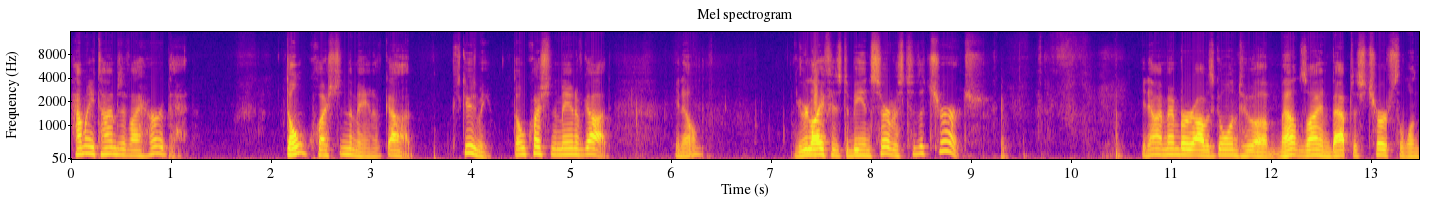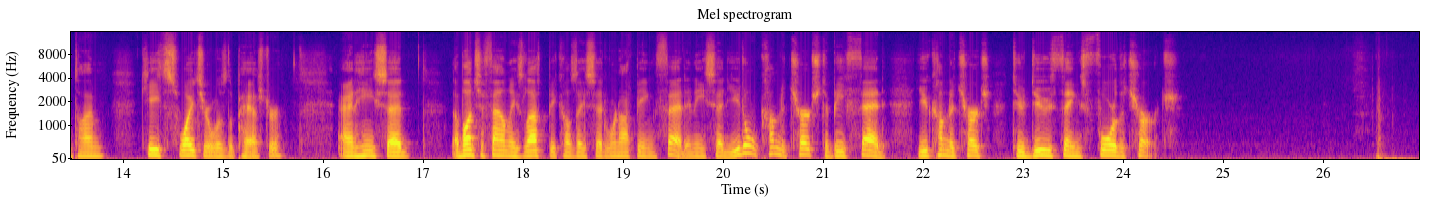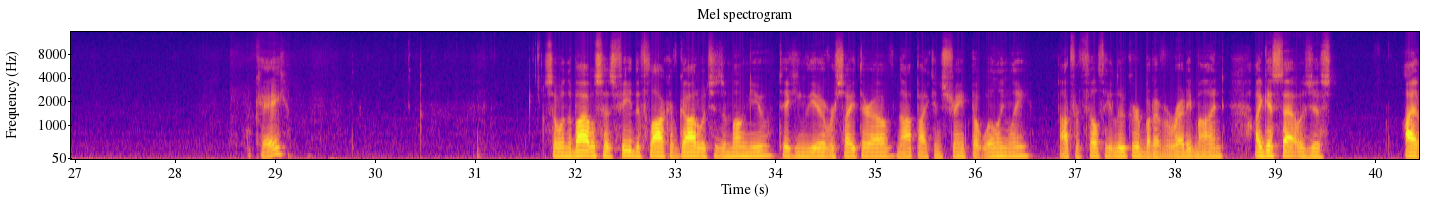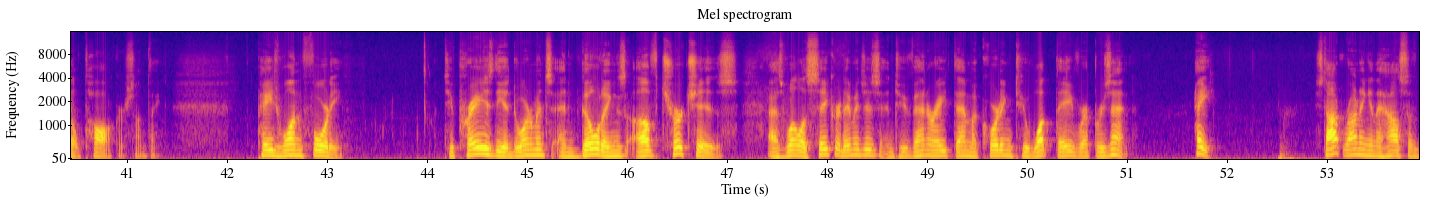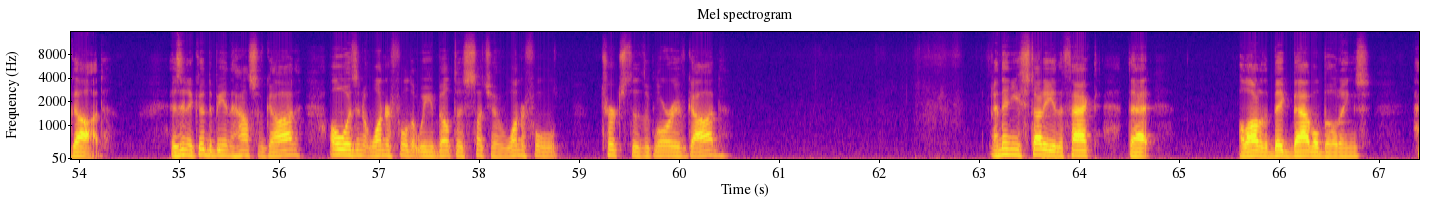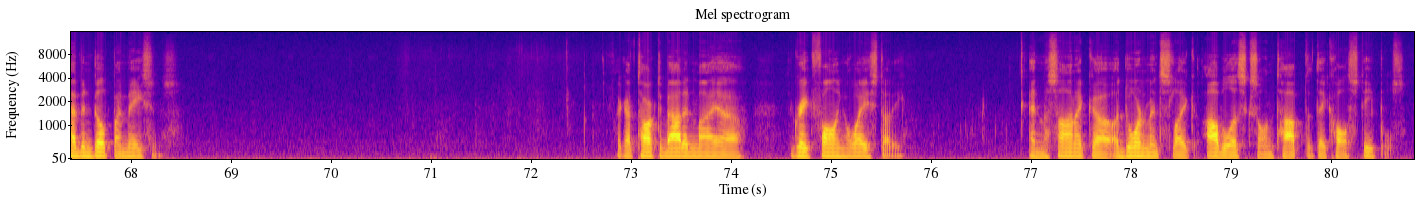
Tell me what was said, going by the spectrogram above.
How many times have I heard that? Don't question the man of God. Excuse me. Don't question the man of God. You know, your life is to be in service to the church. You know, I remember I was going to a Mount Zion Baptist church the one time. Keith Schweitzer was the pastor, and he said a bunch of families left because they said we're not being fed. And he said, You don't come to church to be fed, you come to church to do things for the church. Okay? So when the Bible says, Feed the flock of God which is among you, taking the oversight thereof, not by constraint but willingly, not for filthy lucre but of a ready mind, I guess that was just idle talk or something. Page 140. To praise the adornments and buildings of churches, as well as sacred images, and to venerate them according to what they represent. Hey, stop running in the house of God. Isn't it good to be in the house of God? Oh, isn't it wonderful that we built this such a wonderful church to the glory of God? And then you study the fact that a lot of the big Babel buildings have been built by masons. like I've talked about in my uh, Great Falling Away study, and Masonic uh, adornments like obelisks on top that they call steeples.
